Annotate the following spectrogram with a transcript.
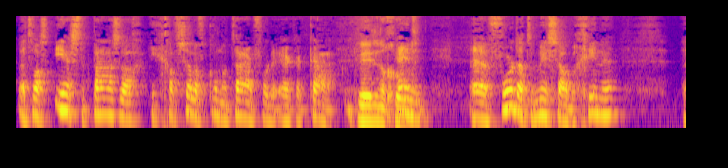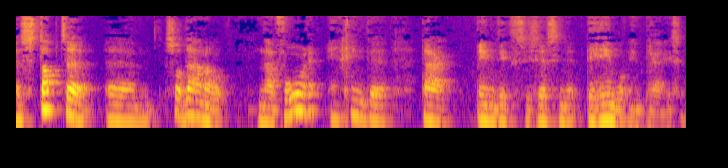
Het was eerste paasdag. Ik gaf zelf commentaar voor de RKK. Ik weet het nog goed. En Eh, voordat de mis zou beginnen, uh, stapte uh, Soldano naar voren en ging de, daar Benedictus XVI de hemel in prijzen.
